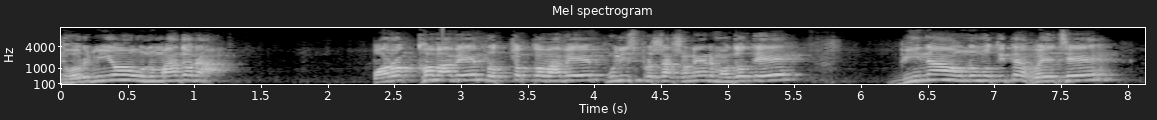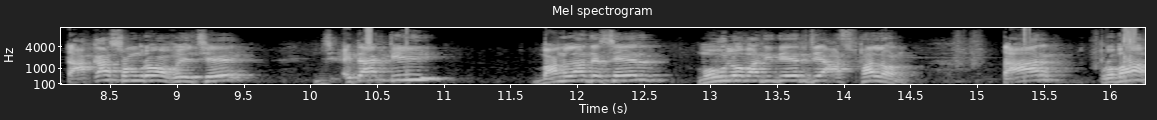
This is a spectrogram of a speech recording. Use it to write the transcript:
ধর্মীয় উন্মাদনা পরোক্ষভাবে, প্রত্যক্ষভাবে পুলিশ প্রশাসনের মদতে বিনা অনুমতিতে হয়েছে, টাকা সংগ্রহ হয়েছে, এটা একটি বাংলাদেশের মৌলবাদীদের যে আস্ফালন তার প্রভাব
